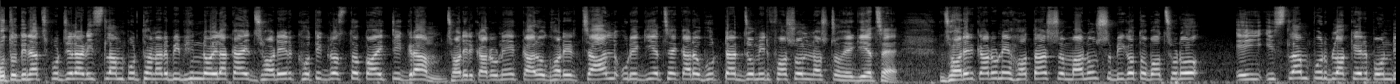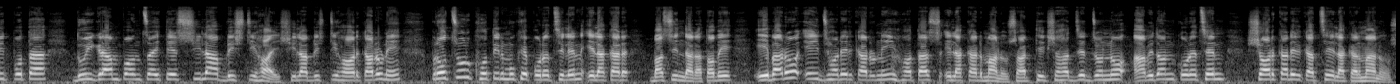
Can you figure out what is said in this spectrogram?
উত্তর দিনাজপুর জেলার ইসলামপুর থানার বিভিন্ন এলাকায় ঝড়ের ক্ষতিগ্রস্ত কয়েকটি গ্রাম। ঝড়ের কারণে কারও ঘরের চাল উড়ে গিয়েছে, কারও ভুট্টার জমির ফসল নষ্ট হয়ে গিয়েছে। ঝড়ের কারণে হতাশ মানুষ বিগত বছরও এই ইসলামপুর ব্লকের পণ্ডিত পোতা দুই গ্রাম পঞ্চায়েতের শিলাবৃষ্টি হয়। শিলাবৃষ্টি হওয়ার কারণে প্রচুর ক্ষতির মুখে পড়েছিলেন এলাকার বাসিন্দারা। তবে এবারও এই ঝড়ের কারণেই হতাশ এলাকার মানুষ। আর্থিক সাহায্যের জন্য আবেদন করেছেন সরকারের কাছে এলাকার মানুষ।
